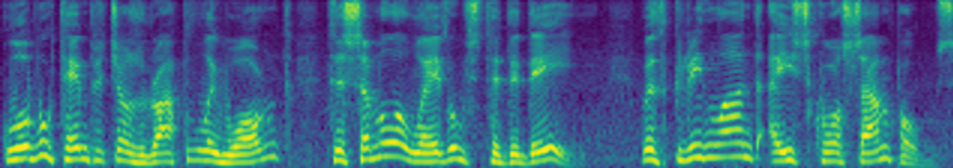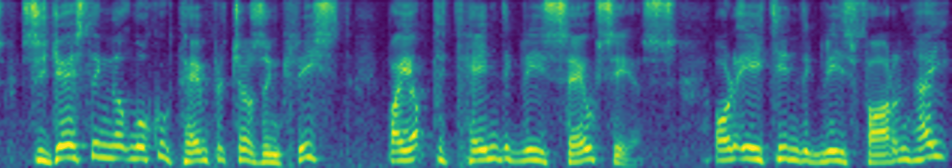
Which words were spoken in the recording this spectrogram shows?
global temperatures rapidly warmed to similar levels to today, with Greenland ice core samples suggesting that local temperatures increased by up to 10 degrees Celsius or 18 degrees Fahrenheit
